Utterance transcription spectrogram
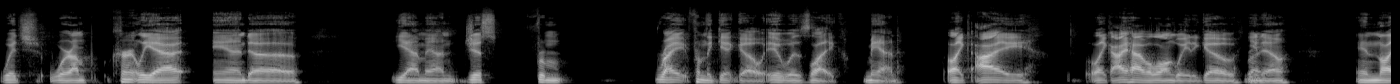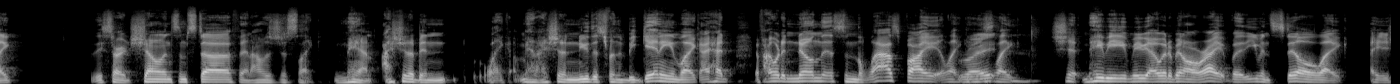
which where I'm currently at. And uh, yeah, man, just from right from the get go, it was like, man, like I like I have a long way to go, you Right. know? And like they started showing some stuff, and I was just like, man, I should have been like, man, I should have knew this from the beginning. Like I had if I would have known this in the last fight, like it was Right. like shit, maybe maybe I would have been all right, but even still, like I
